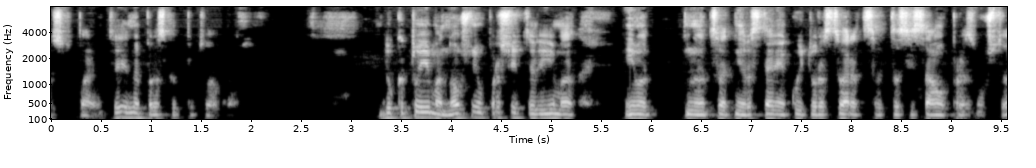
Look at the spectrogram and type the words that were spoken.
стопаните и не пръскат по това време. Докато има нощни опрашители, има, има цветни растения, които разтварят цвета си само през нощта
